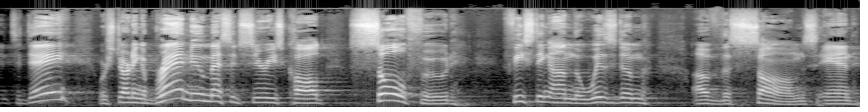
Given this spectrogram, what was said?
And today we're starting a brand new message series called Soul Food Feasting on the Wisdom of the Psalms. And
